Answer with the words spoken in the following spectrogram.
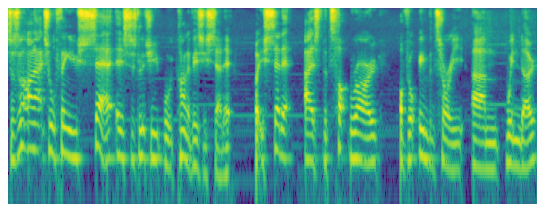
So it's not an actual thing you set. It's just literally, well, it kind of is you set it, but you set it as the top row of your inventory um, window.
